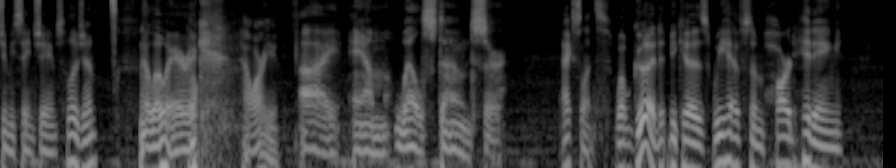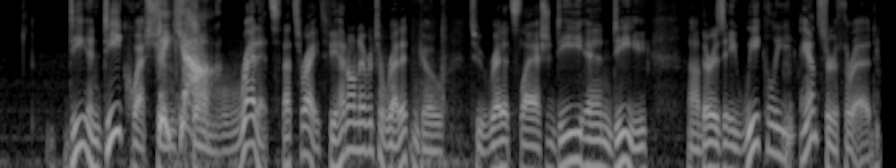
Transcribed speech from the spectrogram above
Jimmy St. James. Hello, Jim. Hello, Eric. How are you? I am well stoned, sir. Excellent. Well, good because we have some hard-hitting D&D questions Yeah. from Reddit. That's right. If you head on over to Reddit and go to Reddit slash DND, uh, there is a weekly answer thread,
